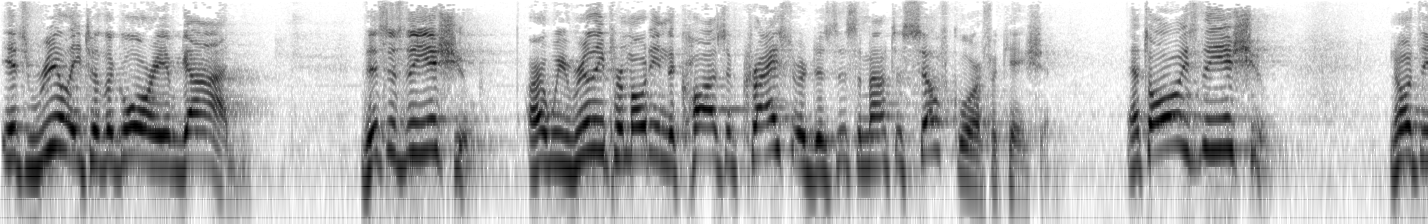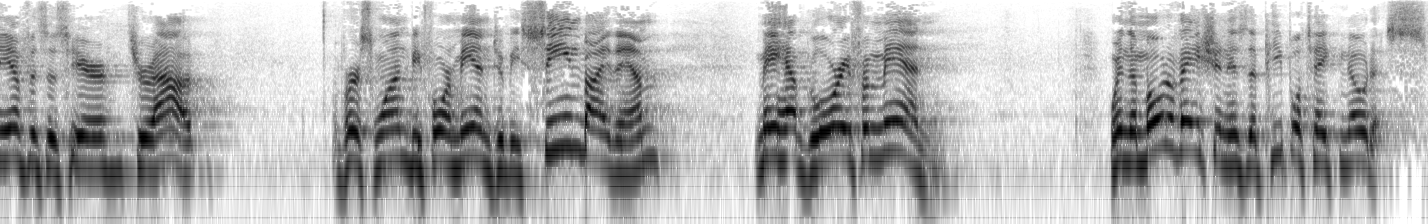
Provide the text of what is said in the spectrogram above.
it's really to the glory of God. This is the issue. Are we really promoting the cause of Christ, or does this amount to self glorification? That's always the issue. Note the emphasis here throughout. Verse 1 Before men, to be seen by them, may have glory from men. When the motivation is that people take notice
